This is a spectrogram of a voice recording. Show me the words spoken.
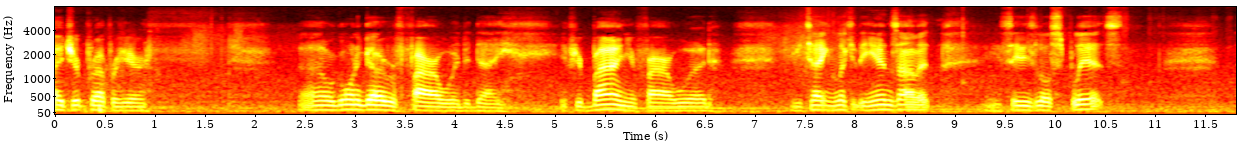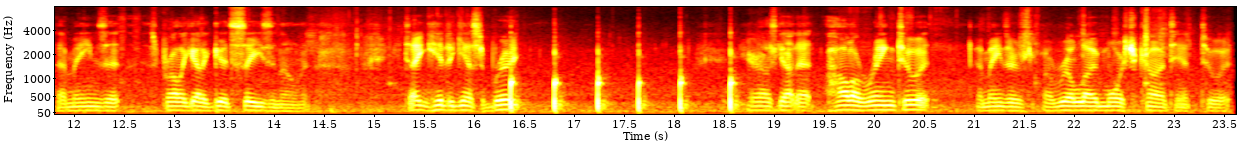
Patriot Prepper here. Uh, we're going to go over firewood today. If you're buying your firewood, you take a look at the ends of it, you see these little splits, that means that it's probably got a good season on it. You take and hit it against a brick, here it's got that hollow ring to it. That means there's a real low moisture content to it.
